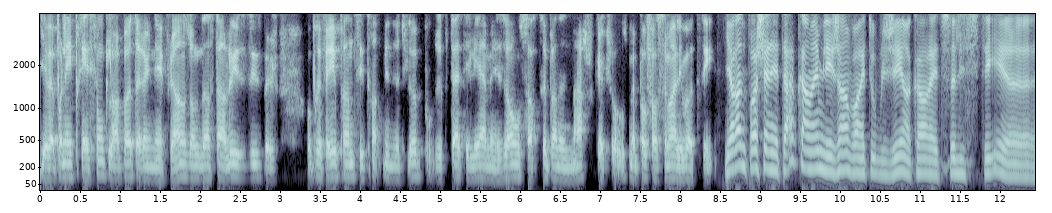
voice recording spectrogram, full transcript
n'y avait pas l'impression que leur vote aurait une influence. Donc dans ce temps-là, ils se disent ben, je vais préférer prendre ces 30 minutes-là pour écouter la télé à la maison, sortir prendre une marche ou quelque chose, mais pas forcément aller voter. Il y aura une prochaine étape quand même. Les gens vont être obligés encore à être sollicités euh,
